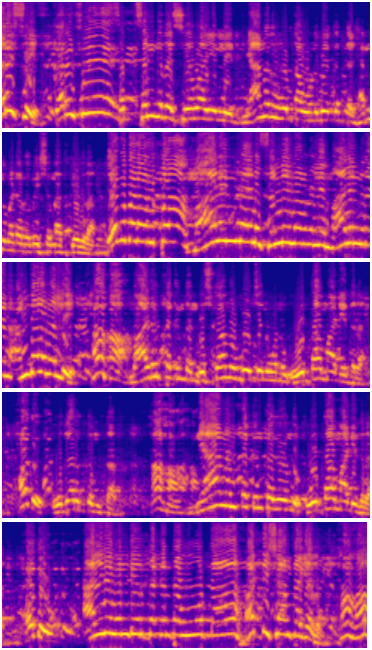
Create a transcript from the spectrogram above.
ಕರೆಸಿ ಕರೆಸಿ. ಸತ್ಸಂಗದ ಸೇವಾ ಇಲ್ಲಿ ಜ್ಞಾನದ ಊಟ ಉಣ್ಬೇಕಂತ ಹೆಂಗ್ ಮಾಡ್ಯಾರ ರಮೇಶನಾಥ್ ಕೇಳಿದ್ರ. ಹೆಂಗ್ ಮಾಡ್ಯಾರಪ್ಪ? ಮಾಲಿಂಗರಾಯನ ಸನ್ನಿಧಾನದಲ್ಲಿ ಮಾಲಿಂಗರಾಯನ ಅಂಗಳದಲ್ಲಿ ಮಾಡಿರ್ತಕ್ಕಂಥ ಮೃಷ್ಟಾನು ಭೋಜನವನ್ನು ಊಟ ಮಾಡಿದ್ರ. ಹೌದು. ಉದರ್ ತುಂಬ್ತಾರ. ಜ್ಞಾನ ಅಂತಕ್ಕಂಥ ಒಂದು ಊಟ ಮಾಡಿದ್ರ. ಹೌದು. ಅಲ್ಲಿ ಉಂಡಿರ್ತಕ್ಕಂಥ ಊಟ ಹಟ್ಟಿ ಶಾಂತ ಆಗ್ಯದ. ಹಾ ಹಾ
